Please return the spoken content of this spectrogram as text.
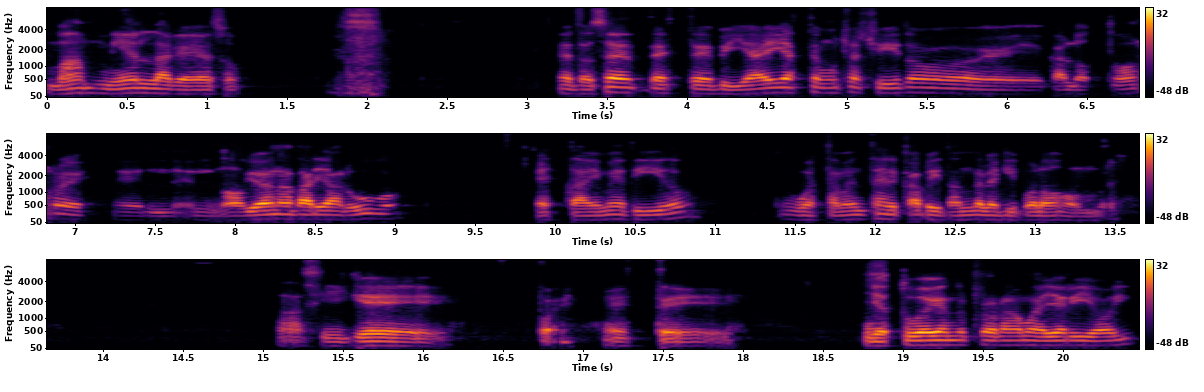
más mierda que eso. Entonces, este, vi ahí a este muchachito, eh, Carlos Torres, el, el novio de Natalia Lugo, está ahí metido. Supuestamente es el capitán del equipo de los hombres. Así que, pues, este, yo estuve viendo el programa ayer y hoy.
